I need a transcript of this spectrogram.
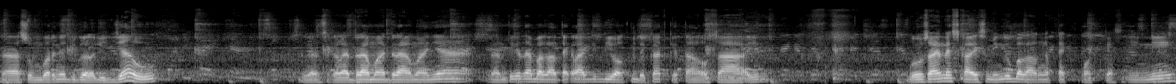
Nah sumbernya juga lagi jauh. Dengan segala drama-dramanya nanti kita bakal tag lagi di waktu dekat kita usahain. Gue usahain deh sekali seminggu bakal ngetek podcast ini.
